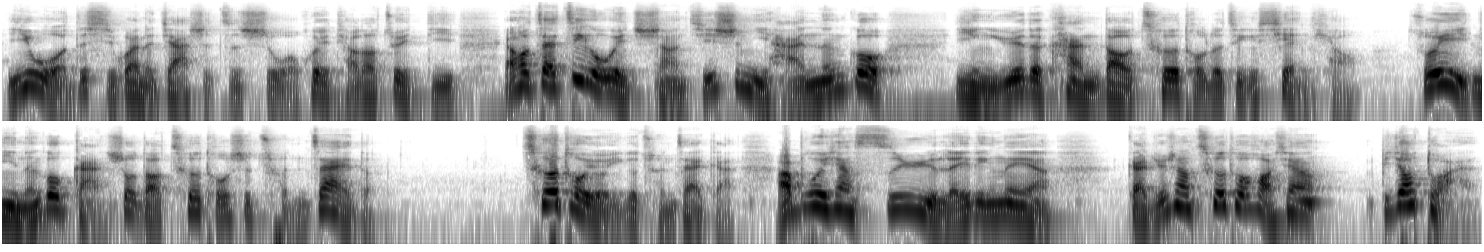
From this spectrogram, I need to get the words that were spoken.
以我的习惯的驾驶姿势，我会调到最低，然后在这个位置上，其实你还能够隐约的看到车头的这个线条，所以你能够感受到车头是存在的，车头有一个存在感，而不会像思域、雷凌那样，感觉上车头好像比较短。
